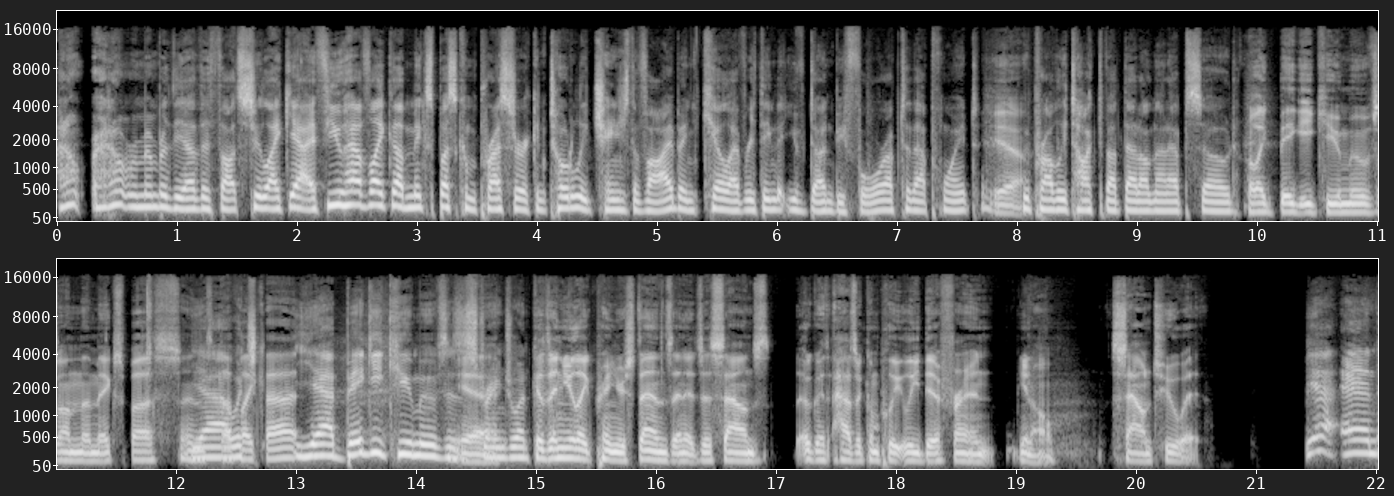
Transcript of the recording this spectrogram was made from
I don't I don't remember the other thoughts too. Like, yeah, if you have like a mix bus compressor, it can totally change the vibe and kill everything that you've done before up to that point. Yeah. We probably talked about that on that episode. Or like big EQ moves on the mix bus and yeah, stuff which like that. yeah, big EQ moves is a strange one. Because then you like print your stems and it just sounds has a completely different you know sound to it. Yeah, and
